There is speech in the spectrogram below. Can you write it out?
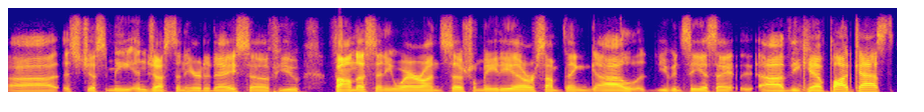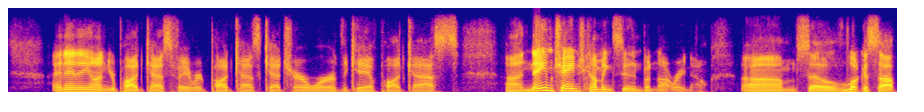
Uh, it's just me and Justin here today. So if you found us anywhere on social media or something, uh, you can see us at uh, the KF Podcast and any on your podcast favorite podcast catcher or the KF Podcasts. Uh, name change coming soon, but not right now. Um, so look us up.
